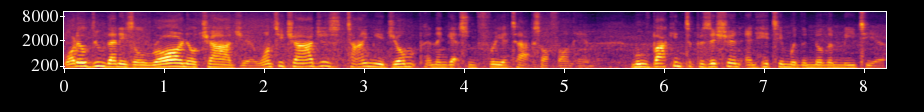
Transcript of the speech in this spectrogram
What he'll do then is he'll roar and he'll charge you. Once he charges, time your jump and then get some free attacks off on him. Move back into position and hit him with another meteor.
